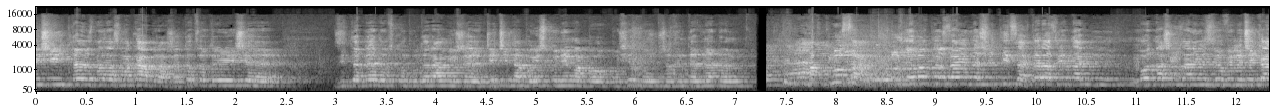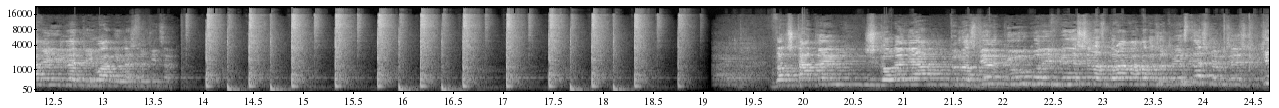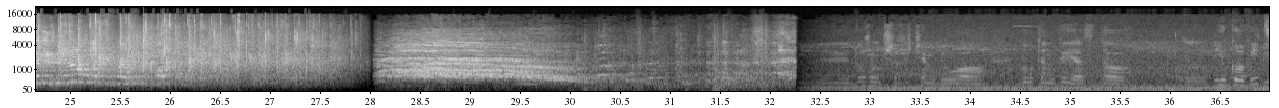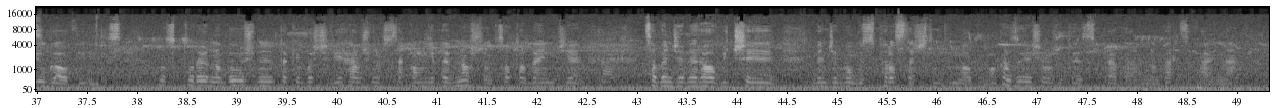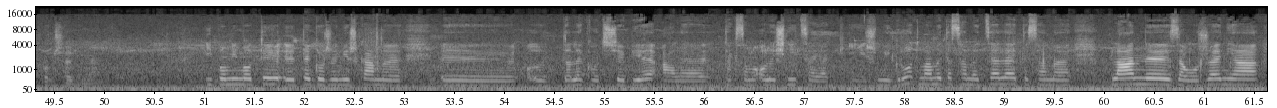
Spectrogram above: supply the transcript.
Dzieci to jest dla nas makabra, że to co dzieje się z internetem, z komputerami, że dzieci na boisku nie ma, bo, bo siedzą przed internetem. A w plusach różnorodność zajęć na świetlicach. Teraz jednak mm, naszym zdaniem jest o wiele ciekawiej i lepiej, ładniej na świetlicach. Warsztaty, szkolenia, tu nas wielki ukłon i jeszcze raz brawa że tu jesteśmy, przecież kiedyś nie było takich fajnych spotkań. Y, Dużym przeżyciem było, był ten wyjazd do y, Jugowic. Jugowic, no, z której no, byłyśmy takie właściwie jechałyśmy z taką niepewnością, co to będzie, co będziemy robić, czy będziemy mogły sprostać tym wymogom. Okazuje się, że to jest sprawa no, bardzo fajna, potrzebna. I pomimo ty, y, tego, że mieszkamy y, o- daleko od siebie, ale tak samo Oleśnica jak i Żmigród, mamy te same cele, te same plany, założenia.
